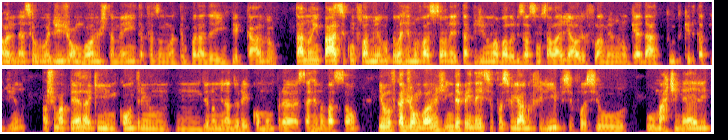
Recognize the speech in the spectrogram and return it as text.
Olha, nessa eu vou de João Gomes também, tá fazendo uma temporada impecável. Tá no impasse com o Flamengo pela renovação, né? Ele tá pedindo uma valorização salarial e o Flamengo não quer dar tudo que ele tá pedindo. Acho uma pena que encontrem um, um denominador aí comum para essa renovação. E eu vou ficar de João Gomes, independente se fosse o Iago Felipe, se fosse o, o Martinelli.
